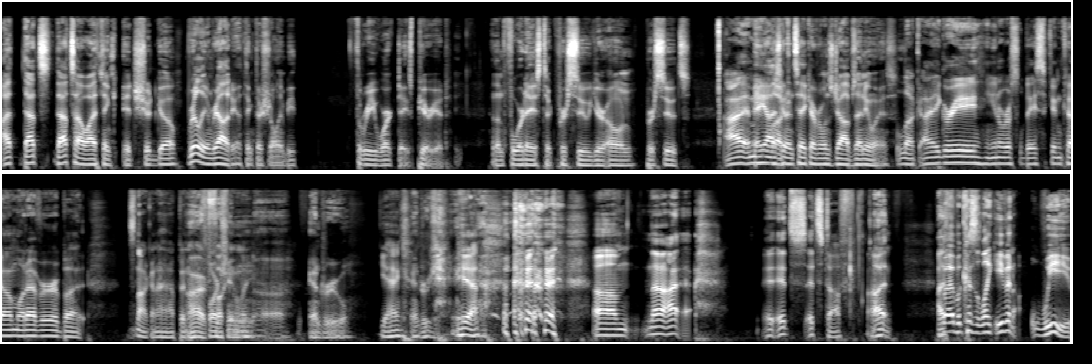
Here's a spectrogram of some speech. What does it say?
I that's that's how I think it should go. Really, in reality, I think there should only be three work days, period, and then four days to pursue your own pursuits. I, I mean, AI is going to take everyone's jobs anyways. look, I agree. Universal basic income, whatever, but it's not going to happen. All right, unfortunately. fucking uh, Andrew, Yang. Andrew. Yang. yeah. um, no, I. it- It's it's tough. I- Um, but because like even we,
